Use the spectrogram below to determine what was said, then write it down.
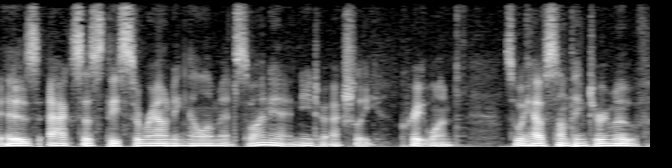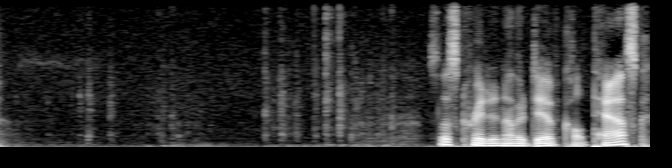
is access the surrounding element, so I need to actually create one so we have something to remove. So let's create another div called task,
